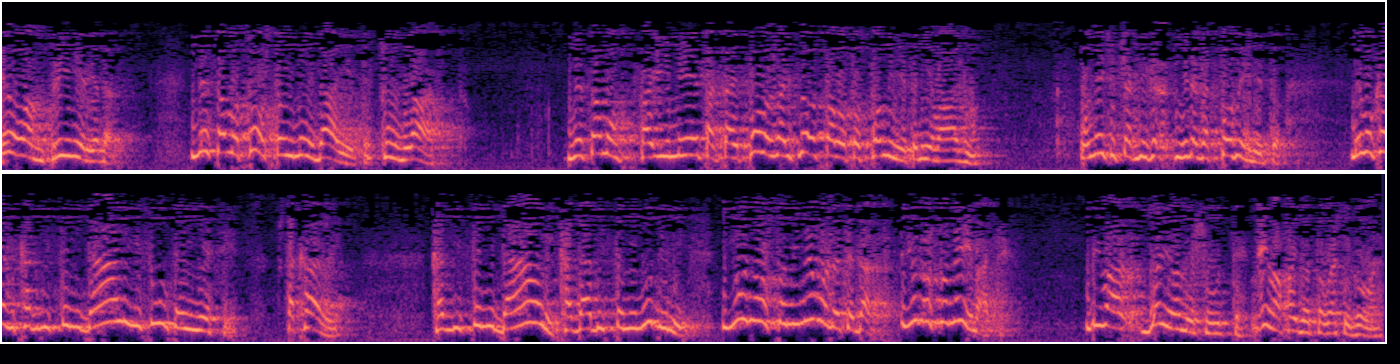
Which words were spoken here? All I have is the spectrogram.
Evo vam primjer jedan. Ne samo to što vi meni dajete tu vlast ne samo taj imetak, taj položaj i sve ostalo to spominjete, nije važno. On neće čak ni, ni da ga spomenete. Nego kaže, kad biste mi dali i sunce i mjesec, šta kaže? Kad biste mi dali, kada biste mi nudili i ono što mi ne možete dati, i ono što ne imate, biva, bolje vam je šute, nema fajda od toga što govora.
